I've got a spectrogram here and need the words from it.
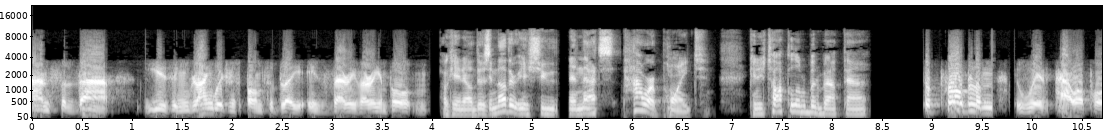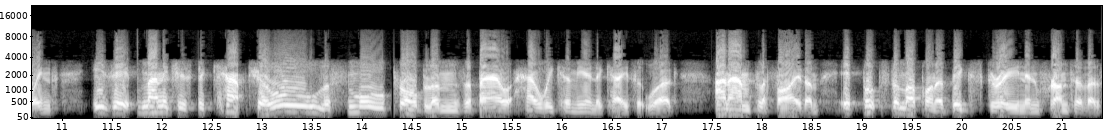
And for that, using language responsibly is very, very important. Okay, now there's another issue, and that's PowerPoint. Can you talk a little bit about that? The problem with PowerPoint is it manages to capture all the small problems about how we communicate at work and amplify them. It puts them up on a big screen in front of us.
